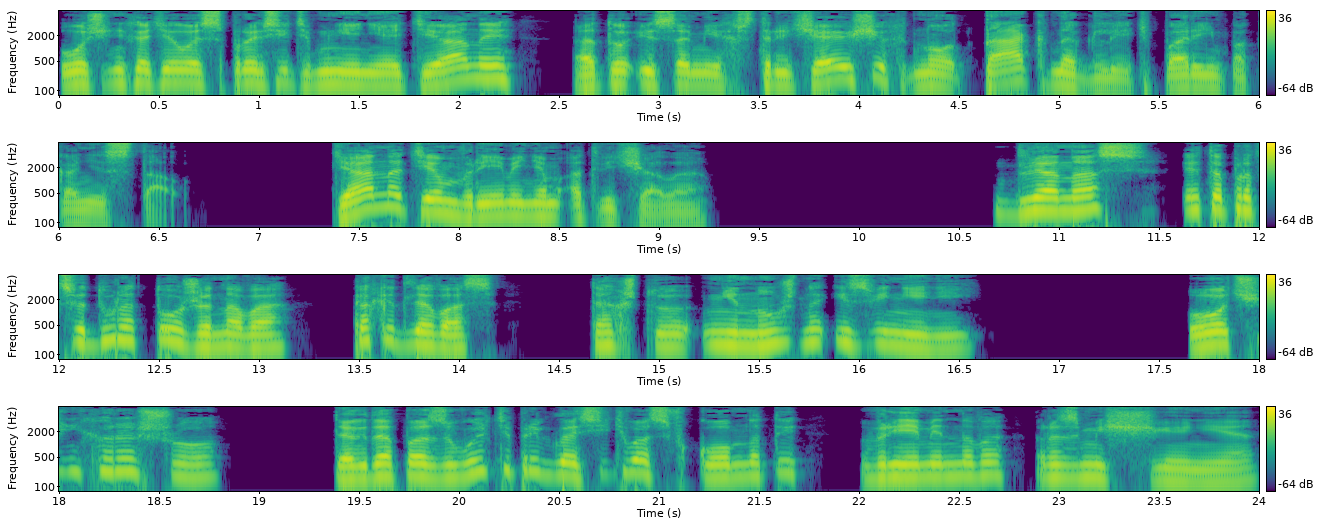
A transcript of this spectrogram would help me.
Очень хотелось спросить мнение Тианы, а то и самих встречающих, но так наглеть парень пока не стал. Тиана тем временем отвечала. «Для нас эта процедура тоже нова, как и для вас, так что не нужно извинений». «Очень хорошо. Тогда позвольте пригласить вас в комнаты временного размещения».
